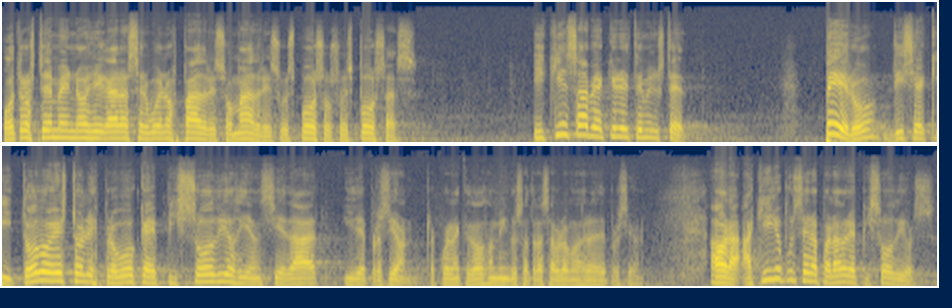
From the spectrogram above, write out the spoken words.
Otros temen no llegar a ser buenos padres o madres o esposos o esposas. ¿Y quién sabe a qué le teme usted? Pero, dice aquí, todo esto les provoca episodios de ansiedad y depresión. Recuerden que dos domingos atrás hablamos de la depresión. Ahora, aquí yo puse la palabra episodios.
